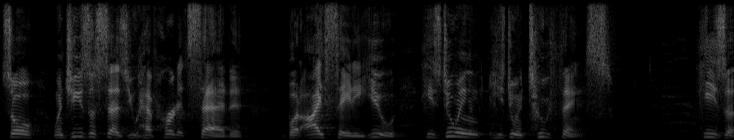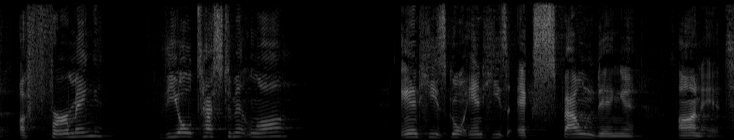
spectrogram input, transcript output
So when Jesus says, You have heard it said, but I say to you, he's doing, he's doing two things. He's affirming the Old Testament law, and he's, going, and he's expounding on it.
